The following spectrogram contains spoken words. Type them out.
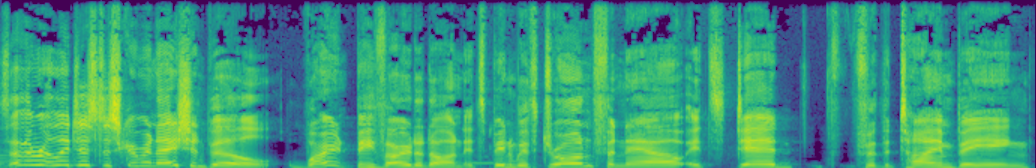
So the religious discrimination bill won't be voted on. It's been withdrawn for now. It's dead for the time being.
